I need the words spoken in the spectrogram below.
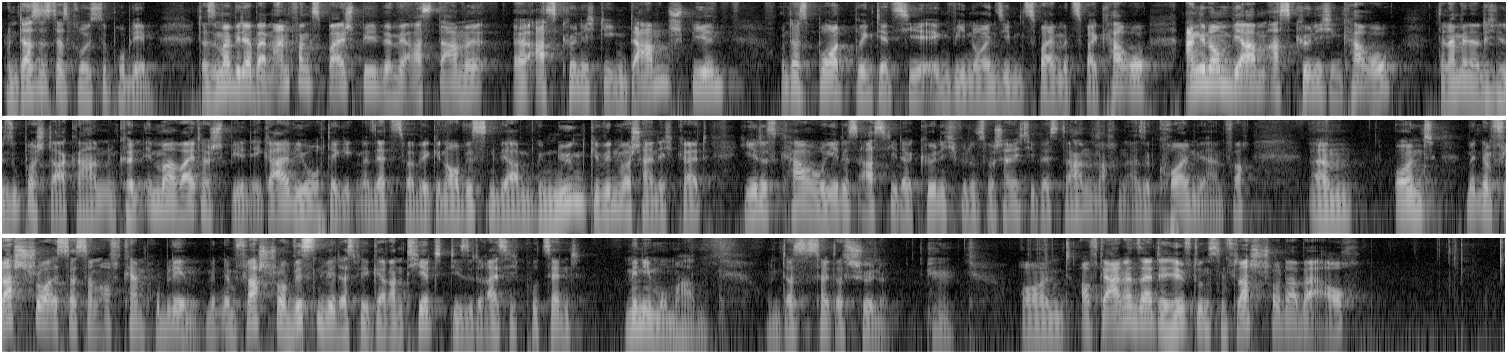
Und das ist das größte Problem. Da sind wir wieder beim Anfangsbeispiel, wenn wir Ass Dame, äh, Ass König gegen Damen spielen und das Board bringt jetzt hier irgendwie 9, 7, 2 mit 2 Karo. Angenommen, wir haben Ass König in Karo, dann haben wir natürlich eine super starke Hand und können immer weiterspielen, egal wie hoch der Gegner setzt, weil wir genau wissen, wir haben genügend Gewinnwahrscheinlichkeit. Jedes Karo, jedes Ass, jeder König will uns wahrscheinlich die beste Hand machen, also callen wir einfach. Ähm, und mit einem Flush Draw ist das dann oft kein Problem. Mit einem Flush Draw wissen wir, dass wir garantiert diese 30% Minimum haben. Und das ist halt das Schöne. Und auf der anderen Seite hilft uns ein Flush-Draw dabei auch,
